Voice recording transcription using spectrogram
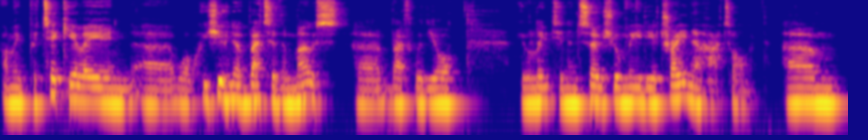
I mean, particularly in uh, well, you know better than most, uh, Beth, with your your LinkedIn and social media trainer hat on, um,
